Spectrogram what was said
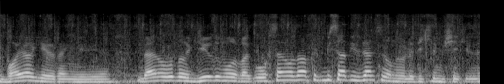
Bayağı geriden geliyor. Ben orada girdim orada. Bak o sen orada artık bir saat izlersin onu öyle dikilmiş şekilde.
